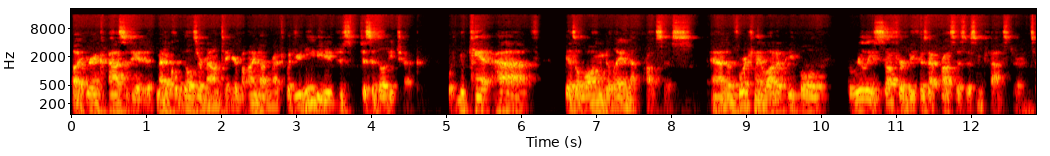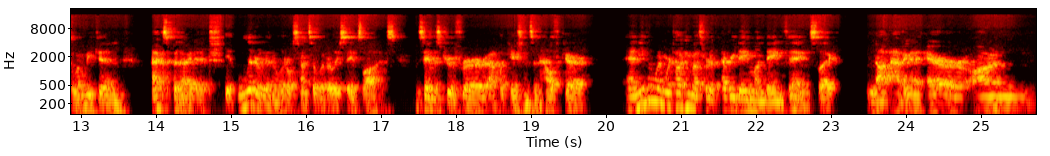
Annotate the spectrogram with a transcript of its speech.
but you're incapacitated, medical bills are mounting, you're behind on rent. What you need, you need a disability check. What you can't have is a long delay in that process. And unfortunately, a lot of people really suffer because that process isn't faster. So when we can expedite it, it literally, in a literal sense, it literally saves lives. The same is true for applications in healthcare. And even when we're talking about sort of everyday mundane things like not having an error on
